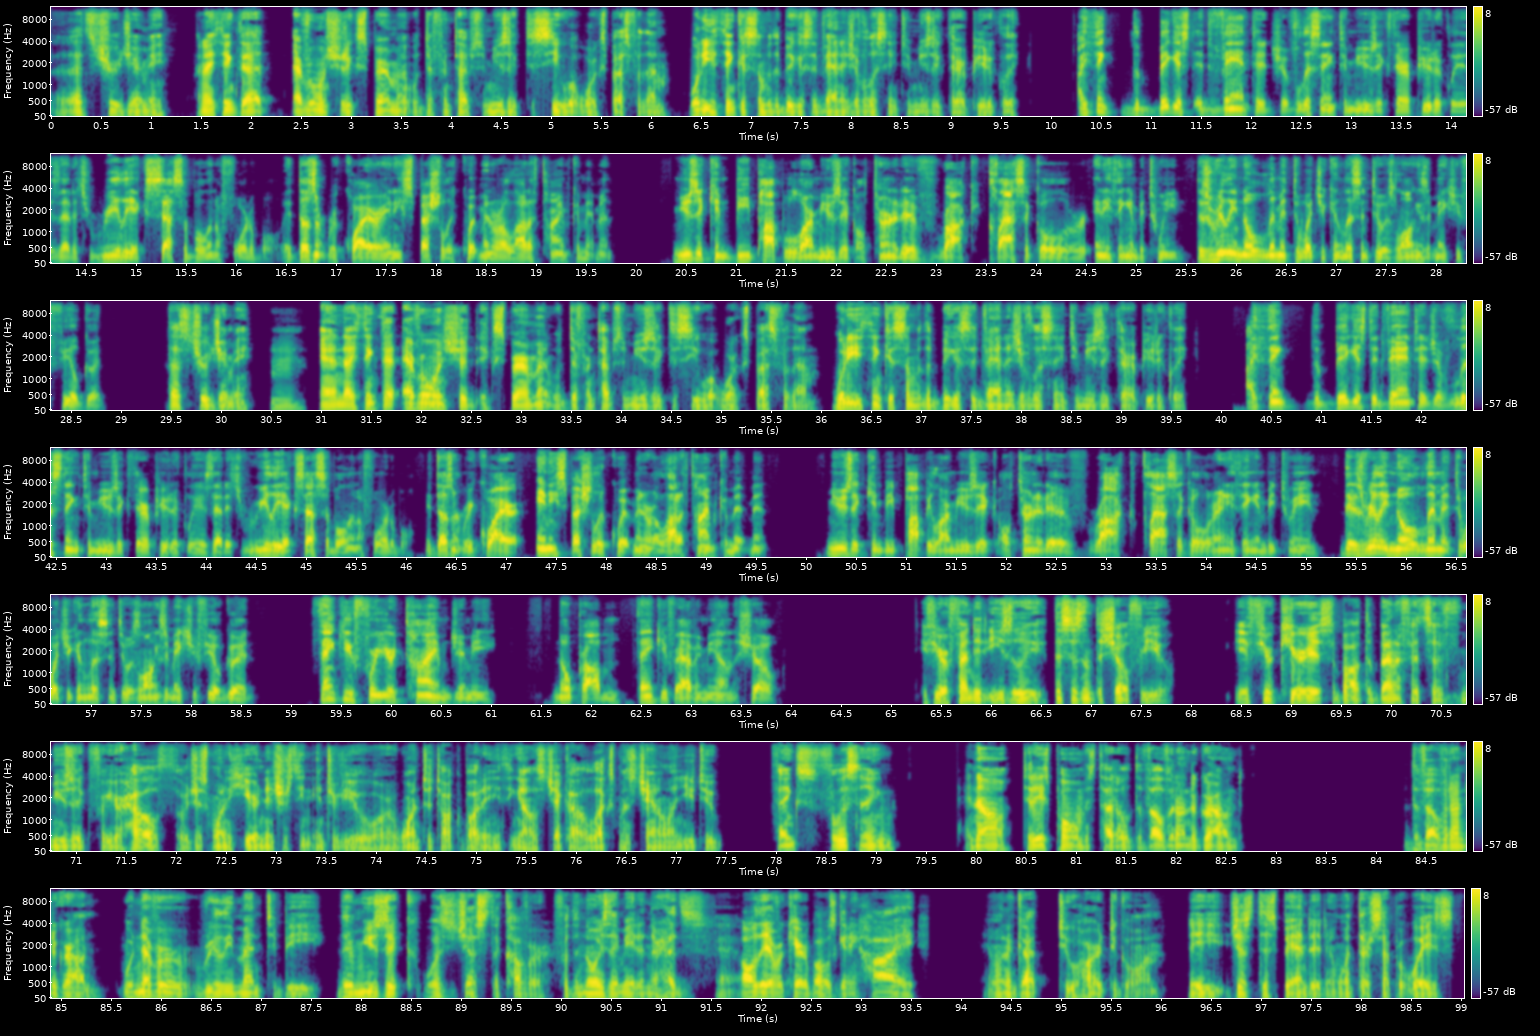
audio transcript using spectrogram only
That's true, Jeremy. And I think that everyone should experiment with different types of music to see what works best for them. What do you think is some of the biggest advantage of listening to music therapeutically? I think the biggest advantage of listening to music therapeutically is that it's really accessible and affordable. It doesn't require any special equipment or a lot of time commitment. Music can be popular music, alternative, rock, classical, or anything in between. There's really no limit to what you can listen to as long as it makes you feel good. That's true, Jimmy. Mm. And I think that everyone should experiment with different types of music to see what works best for them. What do you think is some of the biggest advantage of listening to music therapeutically? I think the biggest advantage of listening to music therapeutically is that it's really accessible and affordable. It doesn't require any special equipment or a lot of time commitment music can be popular music, alternative, rock, classical, or anything in between. There's really no limit to what you can listen to as long as it makes you feel good. Thank you for your time, Jimmy. No problem. Thank you for having me on the show. If you're offended easily, this isn't the show for you. If you're curious about the benefits of music for your health or just want to hear an interesting interview or want to talk about anything else, check out Lexman's channel on YouTube. Thanks for listening. And now today's poem is titled The Velvet Underground. The Velvet Underground were never really meant to be. Their music was just the cover for the noise they made in their heads. All they ever cared about was getting high. And when it got too hard to go on, they just disbanded and went their separate ways.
